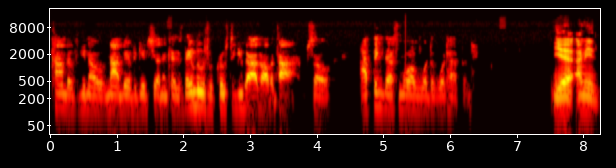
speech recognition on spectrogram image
kind of you know not be able to get you in because they lose recruits to you guys all the time. So I think that's more of what what happened. Yeah, I mean,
